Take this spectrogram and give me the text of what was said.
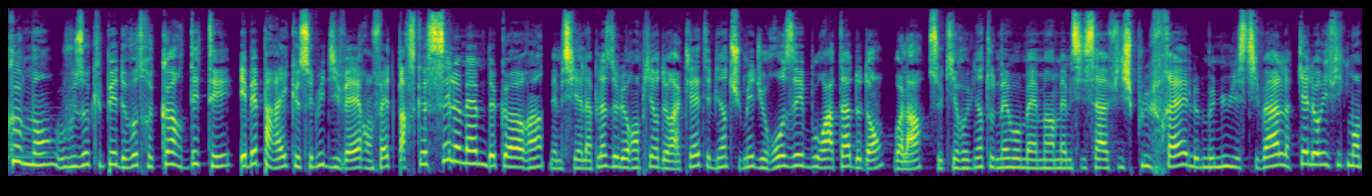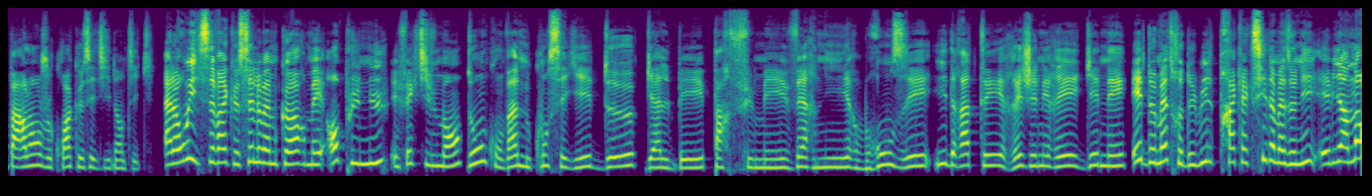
Comment vous occupez de votre corps d'été Eh bien pareil que celui d'hiver en fait, parce que c'est le même de corps, hein. Même si à la place de le remplir de raclette, eh bien tu mets du rosé burrata dedans, voilà. Ce qui revient tout de même au même, hein. même si ça affiche plus frais le menu estival. Calorifiquement parlant, je crois que c'est identique. Alors oui, c'est vrai que c'est le même corps, mais en plus nu, effectivement. Donc on va nous conseiller de galber, parfumer, vernir, bronzer, hydrater, régénérer, gainer et de mettre de l'huile pracaxi d'Amazonie. Eh bien non,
